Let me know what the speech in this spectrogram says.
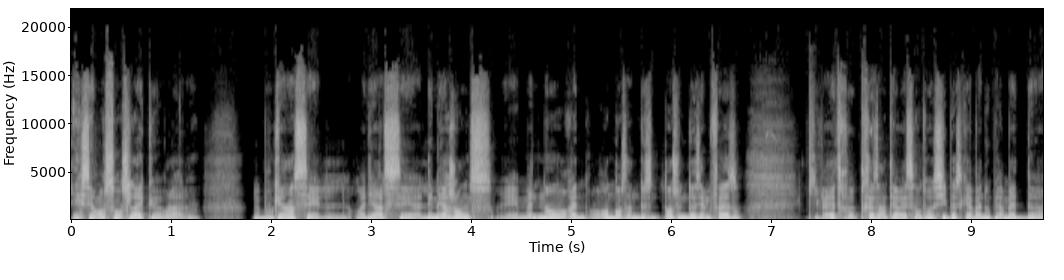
Et c'est en ce sens-là que voilà, le bouquin, c'est, on va dire, c'est l'émergence. Et maintenant, on rentre dans, un, dans, une deuxième phase qui va être très intéressante aussi parce qu'elle va nous permettre de,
